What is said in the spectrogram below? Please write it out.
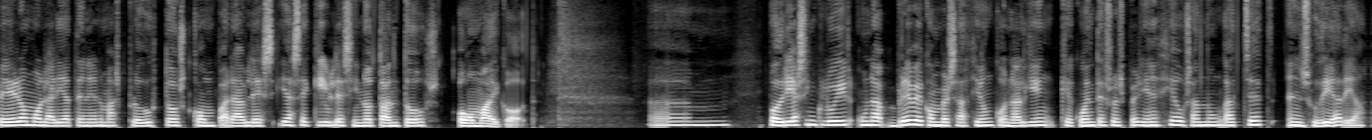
pero molaría tener más productos comparables y asequibles y no tantos oh my god. Em, podrías incluir una breve conversación con alguien que cuente su experiencia usando un gadget en su día a día.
